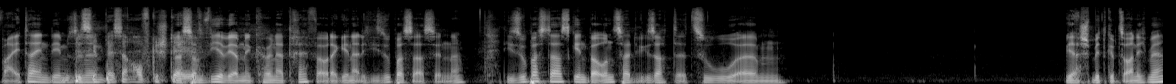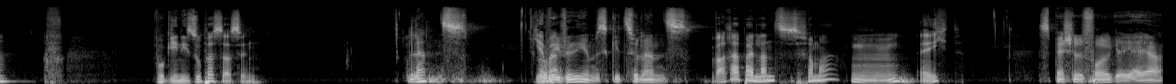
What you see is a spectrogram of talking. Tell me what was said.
weiter in dem Ein bisschen Sinne. besser aufgestellt. Was haben wir? Wir haben den Kölner Treff, aber da gehen halt nicht die Superstars hin, ne? Die Superstars gehen bei uns halt, wie gesagt, äh, zu, ähm, ja, Schmidt gibt's auch nicht mehr. Wo gehen die Superstars hin? Lanz. Ja, Robbie Williams geht zu Lanz. War er bei Lanz schon mal? Mhm. Echt? Special Folge, ja, ja.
